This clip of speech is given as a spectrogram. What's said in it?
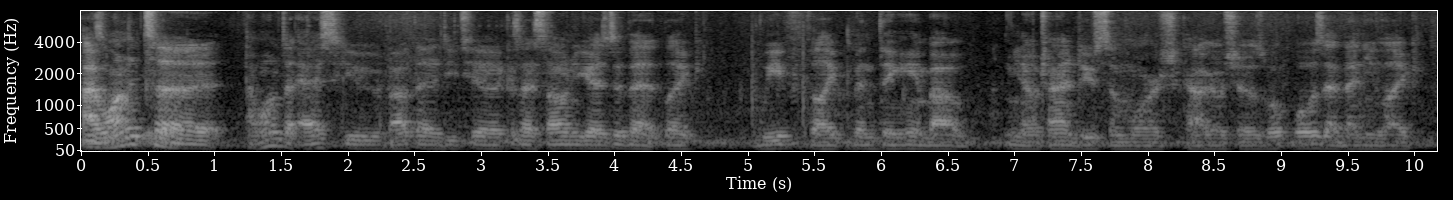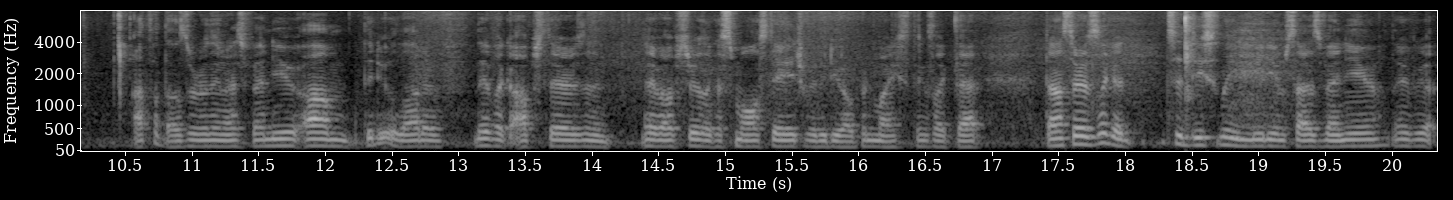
I wanted to I wanted to ask you about that DTO because I saw when you guys did that like we've like been thinking about you know trying to do some more Chicago shows. What what was that venue like? I thought that was a really nice venue. Um, they do a lot of. They have like upstairs and they have upstairs like a small stage where they do open mics, things like that. Downstairs, like a it's a decently medium sized venue. They've got,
